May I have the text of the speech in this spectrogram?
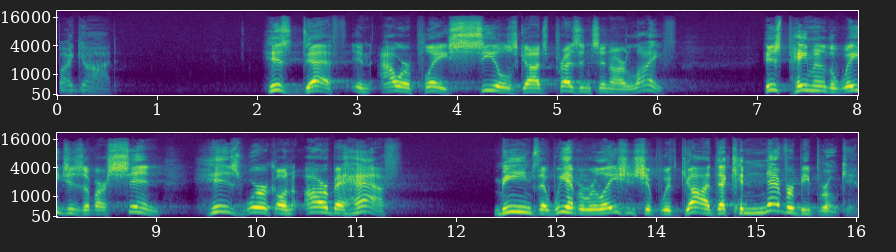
by God. His death in our place seals God's presence in our life. His payment of the wages of our sin, His work on our behalf, means that we have a relationship with God that can never be broken.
